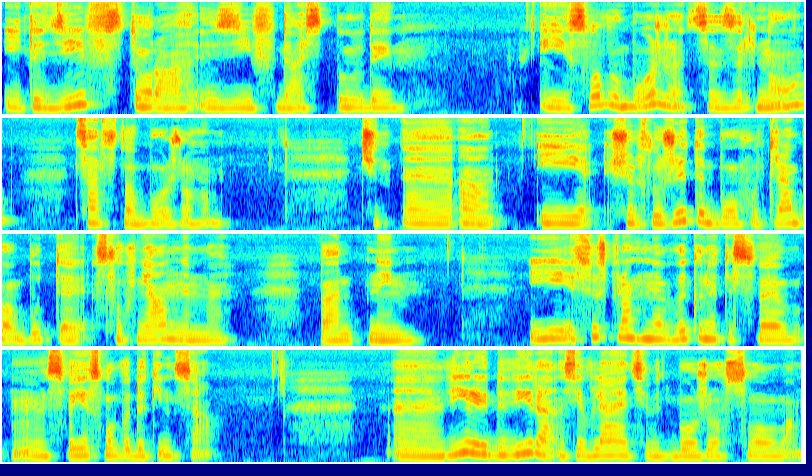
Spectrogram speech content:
і тоді в сто разів дасть плоди. І Слово Боже це зерно Царства Божого. Е, а, І щоб служити Богу, треба бути слухняними перед Ним. І Ісус прагне виконати своє своє слово до кінця. Е, віра і довіра з'являється від Божого Слова.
